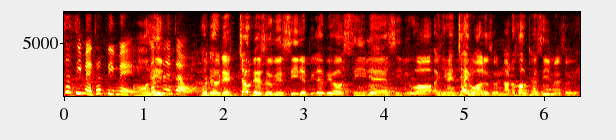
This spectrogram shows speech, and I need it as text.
ထပ်စီးမယ်ထပ်စီးမယ်ဟုတ်နှစ်ဆင့်တက်သွားဟုတ်တယ်ဟုတ်တယ်ကြောက်တယ်ဆိုပြီးစီးတယ်ပြီးလည်းပြီးတော့စီးတယ်စီးပြီးတော့အရန်ကြိုက်သွားလို့ဆိုနောက်တစ်ခေါက်ထပ်စီးမယ်ဆိုပြီး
